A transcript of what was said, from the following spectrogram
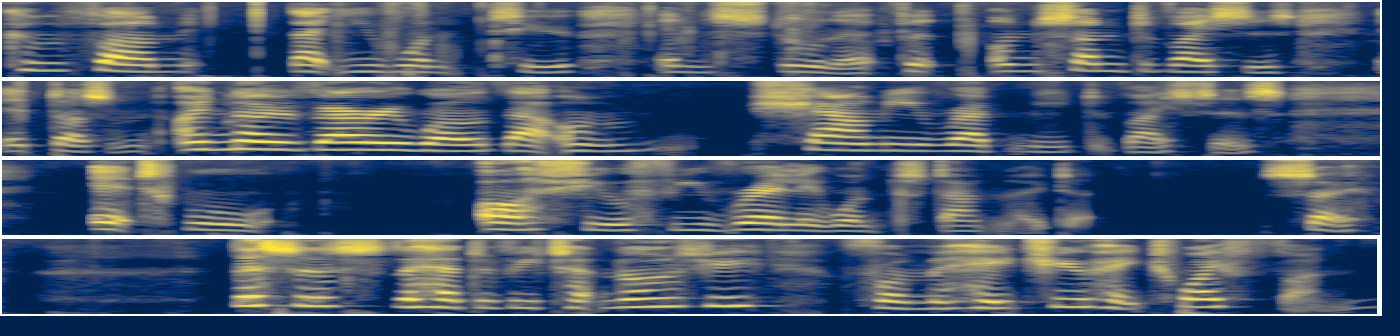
confirm that you want to install it, but on some devices it doesn't. I know very well that on Xiaomi Redmi devices it will ask you if you really want to download it. So, this is the head of e-technology from the HUHY Fund.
